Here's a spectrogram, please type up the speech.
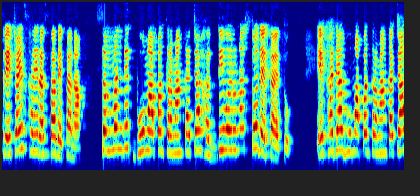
त्रेचाळीस खाली रस्ता देताना संबंधित भूमापन क्रमांकाच्या हद्दीवरूनच तो देता येतो. एखाद्या भूमापन क्रमांकाच्या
